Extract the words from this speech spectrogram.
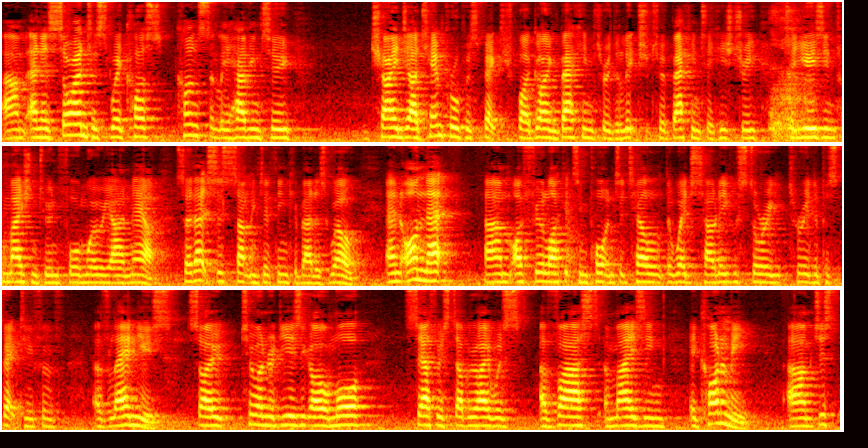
Um, and as scientists, we're constantly having to change our temporal perspective by going back in through the literature, back into history, to use information to inform where we are now. So that's just something to think about as well. And on that, um, I feel like it's important to tell the wedge-tailed eagle story through the perspective of, of land use. So 200 years ago or more, Southwest WA was a vast, amazing economy. Um, just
